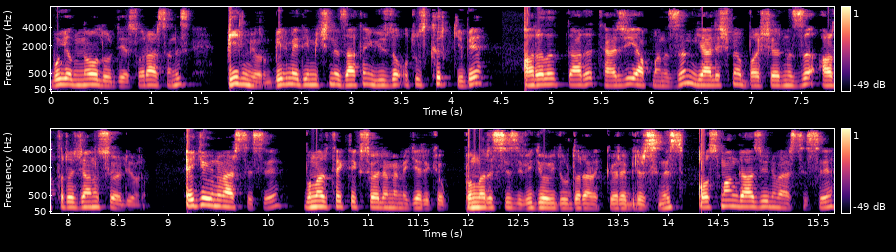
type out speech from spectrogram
Bu yıl ne olur diye sorarsanız bilmiyorum. Bilmediğim için de zaten %30-40 gibi aralıklarda tercih yapmanızın yerleşme başarınızı artıracağını söylüyorum. Ege Üniversitesi, bunları tek tek söylememe gerek yok. Bunları siz videoyu durdurarak görebilirsiniz. Osman Gazi Üniversitesi,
